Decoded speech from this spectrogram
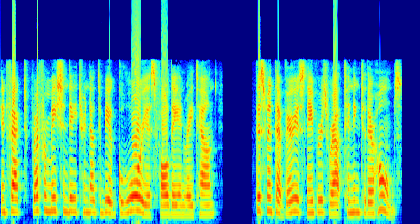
In fact, Reformation Day turned out to be a glorious fall day in Raytown. This meant that various neighbors were out tending to their homes.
